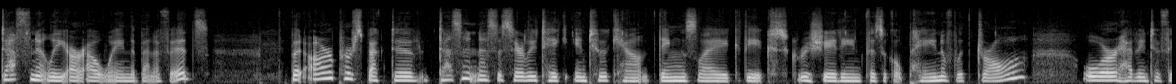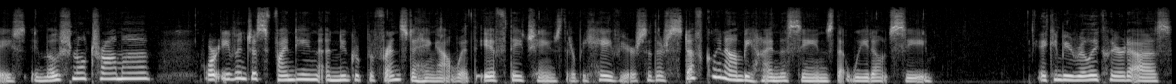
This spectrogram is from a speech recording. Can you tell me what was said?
definitely are outweighing the benefits. But our perspective doesn't necessarily take into account things like the excruciating physical pain of withdrawal, or having to face emotional trauma, or even just finding a new group of friends to hang out with if they change their behavior. So there's stuff going on behind the scenes that we don't see. It can be really clear to us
